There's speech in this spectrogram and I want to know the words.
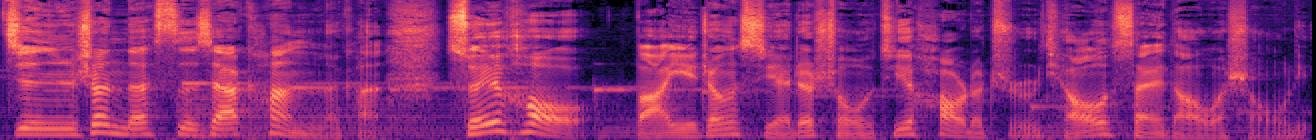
谨慎地四下看了看，随后把一张写着手机号的纸条塞到我手里。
